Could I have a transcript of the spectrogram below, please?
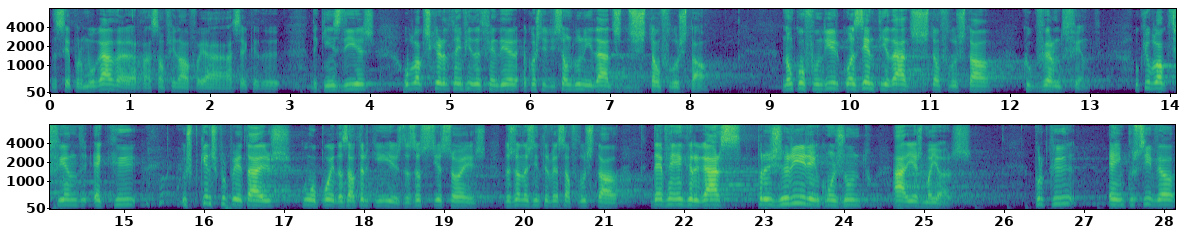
de ser promulgada, a redação final foi há, há cerca de, de 15 dias, o Bloco de Esquerda tem vindo a defender a constituição de unidades de gestão florestal. Não confundir com as entidades de gestão florestal que o Governo defende. O que o Bloco defende é que os pequenos proprietários, com o apoio das autarquias, das associações, das zonas de intervenção florestal, devem agregar-se para gerir em conjunto áreas maiores. Porque é impossível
